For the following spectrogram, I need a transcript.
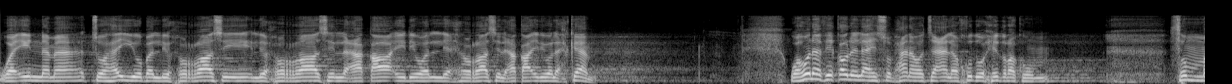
وإنما تهيبا لحراس لحراس العقائد ولحراس العقائد والأحكام. وهنا في قول الله سبحانه وتعالى خذوا حذركم ثم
